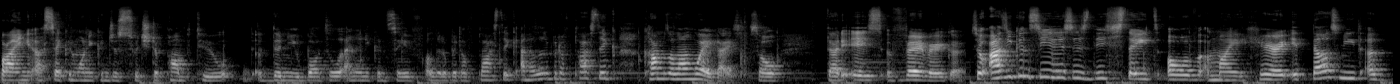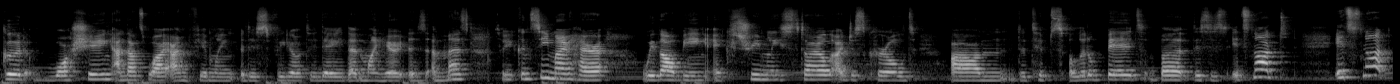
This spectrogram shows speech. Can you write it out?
buying a second one, you can just switch the pump to the new bottle and then you can save a little bit of plastic and a little bit of plastic comes a long way, guys. So that is very, very good. So as you can see, this is the state of my hair. It does need a good washing and that's why I'm filming this video today that my hair is a mess. So you can see my hair without being extremely styled. I just curled um, the tips a little bit, but this is, it's not, it's not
